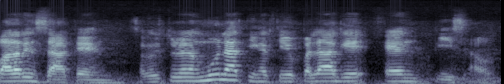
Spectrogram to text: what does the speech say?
para rin sa atin. So, ito na lang muna at ingat kayo palagi and peace out.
